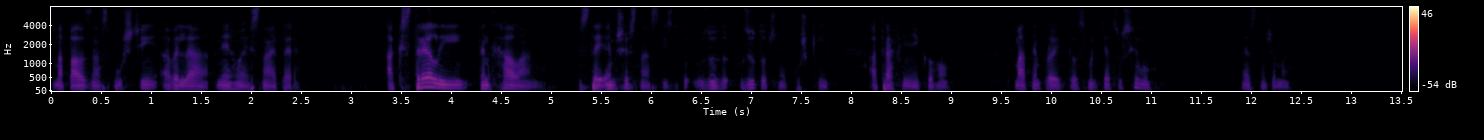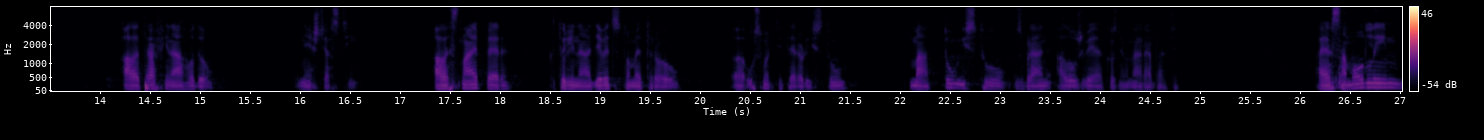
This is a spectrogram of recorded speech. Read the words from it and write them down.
má palec na spúšti a vedľa neho je snajper. Ak strelí ten chalan z tej M16 z útočnej pušky a trafí niekoho, má ten projektil smrtiacu silu? Jasné, že má. Ale trafí náhodou v nešťastí ale snajper, ktorý na 900 metrov uh, usmrti teroristu, má tú istú zbraň, ale už vie, ako s ňou narábať. A ja sa modlím,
